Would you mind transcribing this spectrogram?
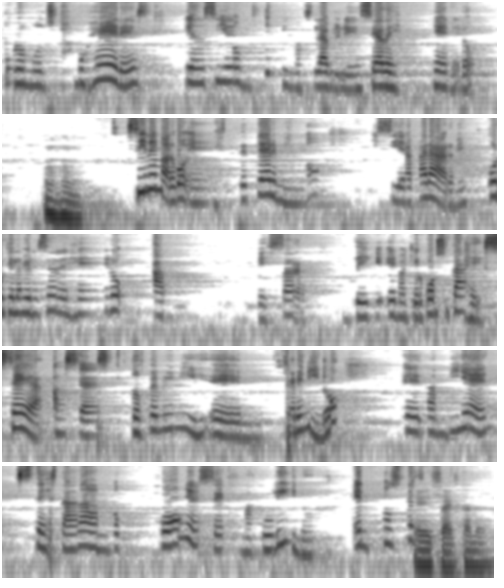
por muchas mujeres que han sido víctimas de la violencia de género. Sin embargo, en este término quisiera pararme porque la violencia de género, pesar de que el mayor porcentaje sea hacia el sexo eh, femenino, eh, también se está dando con el sexo masculino. Entonces, Exactamente.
